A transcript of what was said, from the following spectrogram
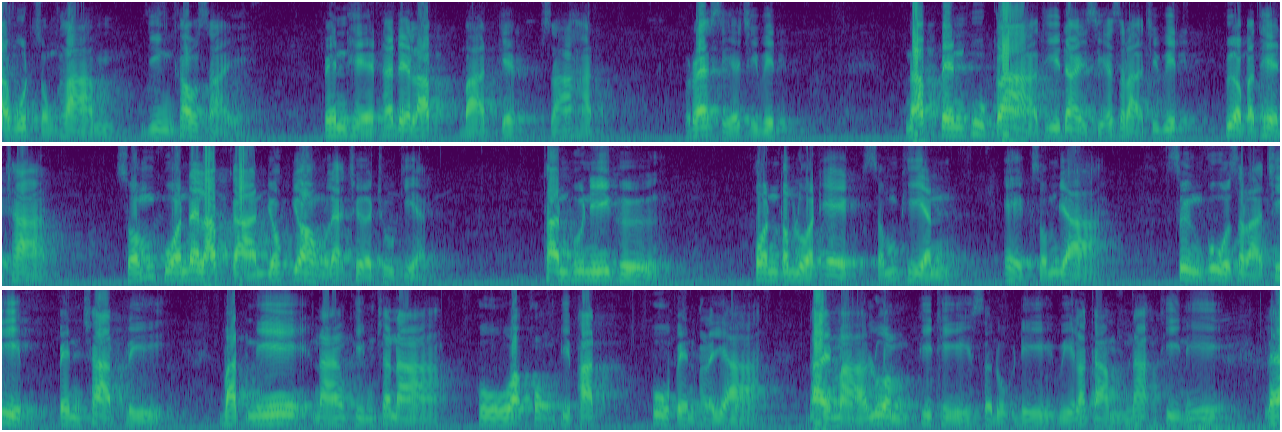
อาวุธสงครามยิงเข้าใส่ เป็นเหตุให้ได้รับบาดเจ็บสาหัสและเสียชีวิต นับเป็นผู้กล้าที่ได้เสียสละชีวิตเพื่อประเทศชาติ สมควรได้รับการยกย่องและเชิดชูเกียรติ ท่านผู้นี้คือ พลตำรวจเอกสมเพียรเอกสมยา ซึ่งผู้สละชีพเป็นชาติพลีบัดนี้นางพิมชนาภูวพงศ์พิพัฒน์ผู้เป็นภรรยาได้มาร่วมพิธีสดุดีวีรกรรมณที่นี้ และ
